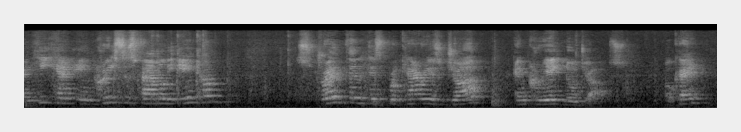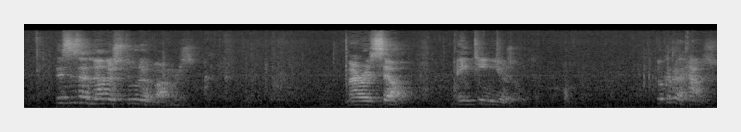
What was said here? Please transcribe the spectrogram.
and he can increase his family income, strengthen his precarious job, and create new jobs. Okay? This is another student of ours, Maricel, 18 years old. Look at her house.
